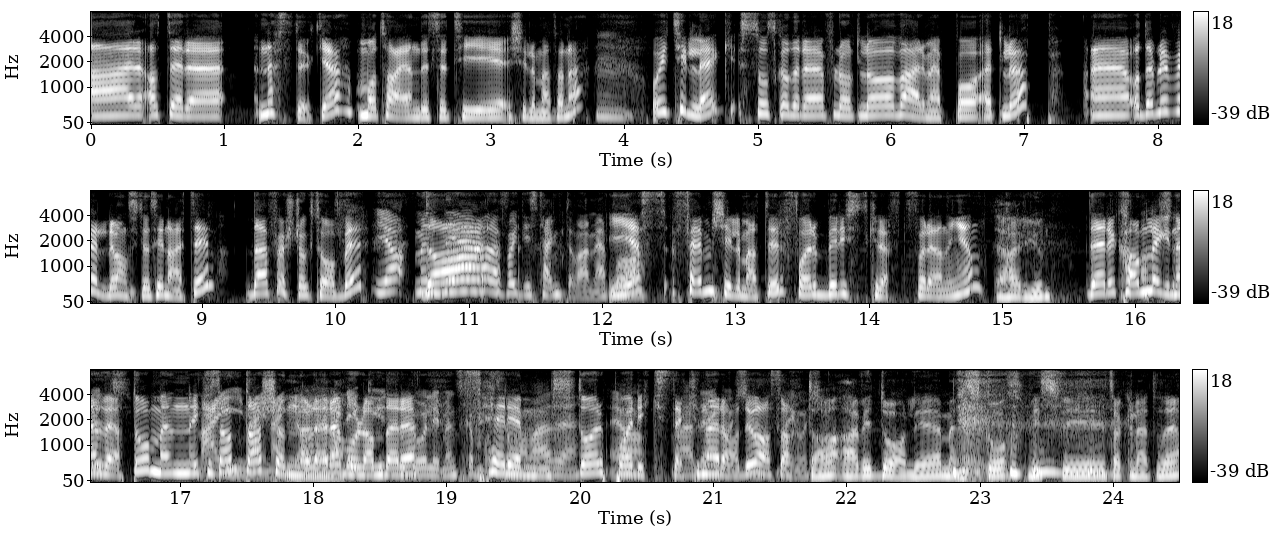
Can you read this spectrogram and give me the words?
er at dere neste uke må ta igjen disse ti kilometerne. Og i tillegg så skal dere få lov til å være med på et løp. Uh, og det blir veldig vanskelig å si nei til. Det er 1. oktober. Ja, men Da- det har jeg faktisk tenkt å være med på. Yes, fem kilometer for Brystkreftforeningen. Herregud. Dere kan legge ned veto, men ikke Nei, sant? da nei, nei, skjønner ja. dere hvordan dere fremstår på Ja, riksdekkende nei, radio. Altså. Da er vi dårlige mennesker hvis vi takker nei til det.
